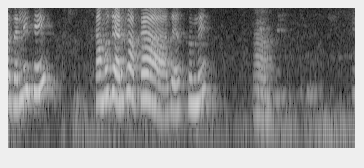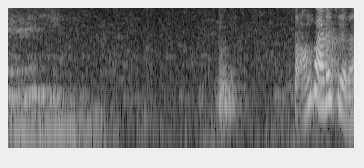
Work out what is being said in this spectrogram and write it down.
చేసావు తల్లి చెయ్యి. తమ్ము జరుగు అక్క చేస్తుంది. ఆ. సాంగ్ పాడొచ్చు కదా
